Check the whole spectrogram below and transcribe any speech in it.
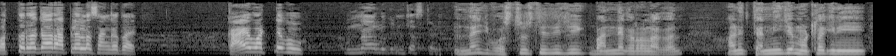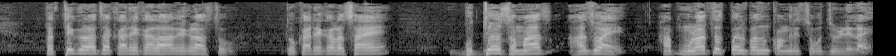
पत्रकार आपल्याला सांगत आहे. काय वाटते भाऊ? पुन्हा आलो तुमच्याचकडे नाही वस्तुस्थितीची मान्य करावं लागल. आणि त्यांनी जे म्हटलं की नाही प्रत्येक वेळाचा कार्यकाल हा वेगळा असतो. तो कार्यकाल असा आहे बुद्ध समाज हा जो आहे हा मुळातच पहिल्यापासून काँग्रेससोबत जुळलेला आहे.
